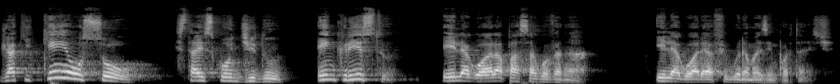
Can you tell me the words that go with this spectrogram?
já que quem eu sou está escondido em Cristo, Ele agora passa a governar. Ele agora é a figura mais importante.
